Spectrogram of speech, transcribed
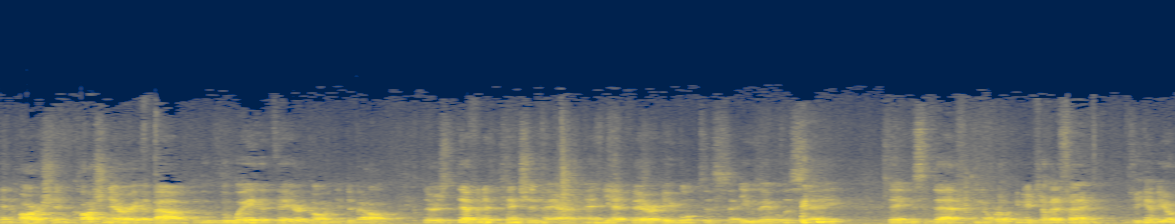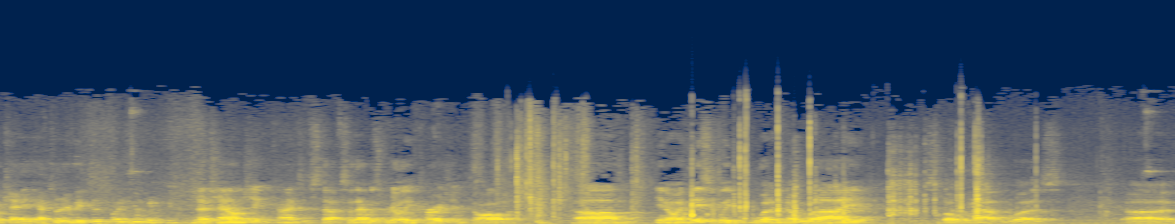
and harsh and cautionary about the, the way that they are going to develop. There's definite tension there, and yet they're able to say, he was able to say things that, you know, we're looking at each other saying, is he going to be okay after he leaves this place? You know, challenging kinds of stuff. So that was really encouraging to all of us. Um, you know, and basically what, you know, what I spoke about was, uh,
